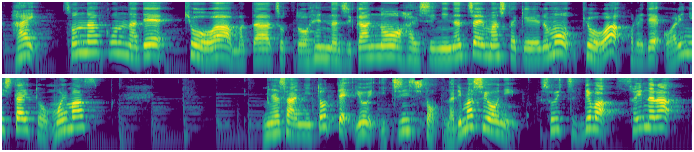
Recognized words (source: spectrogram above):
はい。そんなこんなで今日はまたちょっと変な時間の配信になっちゃいましたけれども、今日はこれで終わりにしたいと思います。皆さんにとって良い一日となりますように。そいつでは、さよなら。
